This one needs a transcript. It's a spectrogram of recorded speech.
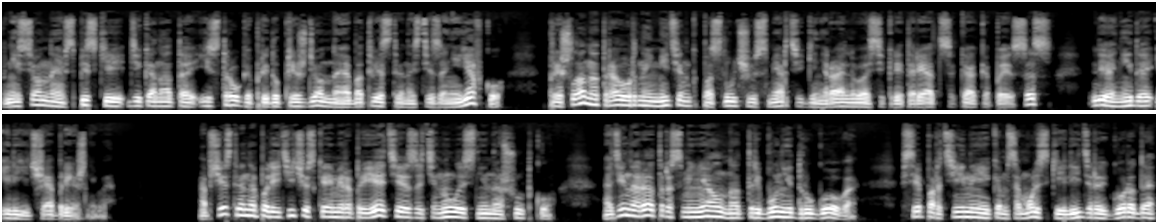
внесенная в списки деканата и строго предупрежденная об ответственности за неявку, пришла на траурный митинг по случаю смерти генерального секретаря ЦК КПСС Леонида Ильича Брежнева. Общественно-политическое мероприятие затянулось не на шутку. Один оратор сменял на трибуне другого – все партийные и комсомольские лидеры города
